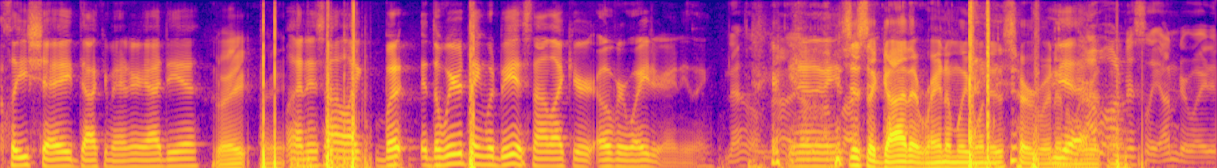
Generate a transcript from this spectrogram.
cliche documentary idea, right, right. and it's not like. But the weird thing would be, it's not like you're overweight or anything. No, I'm not. You know what I mean? It's just a guy that randomly wanted to start running Yeah. a I'm marathon. honestly underweight, if anything.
